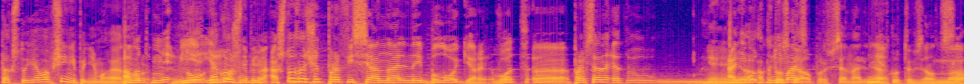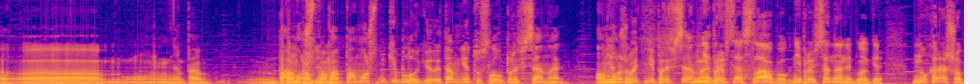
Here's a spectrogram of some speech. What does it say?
Так что я вообще не понимаю. А Ну, вот мне- ну, я, я ну, тоже не понимаю, а что значит профессиональные блогеры? Вот э, профессиональные... Это, Не-не-не, они а будут кто нанимать- сказал профессиональный? Нет. Откуда ты взял это Ну, слово? э, по- Помощник- по- помощники блогеры, там нету слова профессиональный. Он Нет, может быть не профессиональный. Не професси- Слава богу, не профессиональный блогер. Ну хорошо.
